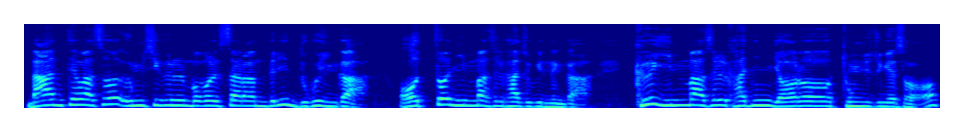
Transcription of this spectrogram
나한테 와서 음식을 먹을 사람들이 누구인가, 어떤 입맛을 가지고 있는가, 그 입맛을 가진 여러 종류 중에서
